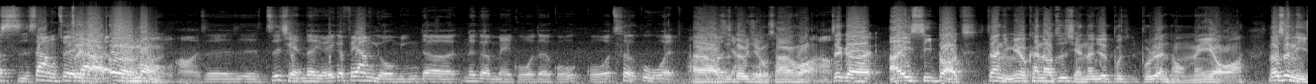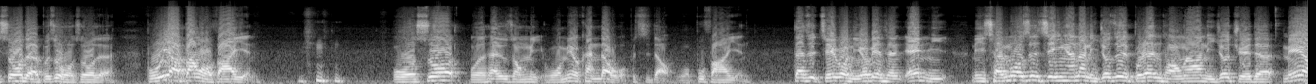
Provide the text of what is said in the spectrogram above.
史上最大的噩梦。哈，这是之前的有一个非常有名的那个美国的国国策顾问。哎，老师，对不起，我插个话，这个 IC Box 在你没有看到之前，那就不不认同，没有啊，那是你说的，不是我说的，不要帮我发言。我说我的态度中立，我没有看到，我不知道，我不发言。但是结果你又变成，哎、欸，你你沉默是金啊，那你就是不认同啊，你就觉得没有，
